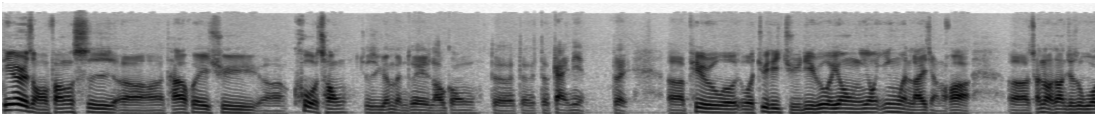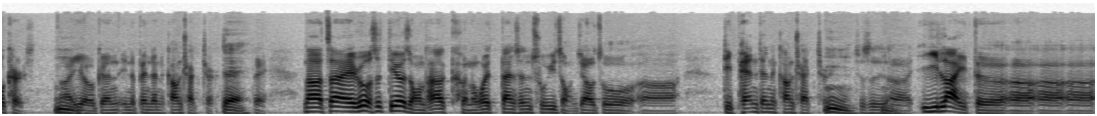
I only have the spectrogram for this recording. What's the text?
第二种方式呃他会去呃扩充就是原本对劳工的的的概念，对。呃，譬如我我具体举例，如果用用英文来讲的话，呃，传统上就是 workers，还有跟 independent contractor。对对。那在如果是第二种，它可能会诞生出一种叫做呃 dependent contractor，嗯，就是呃依赖的呃呃呃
